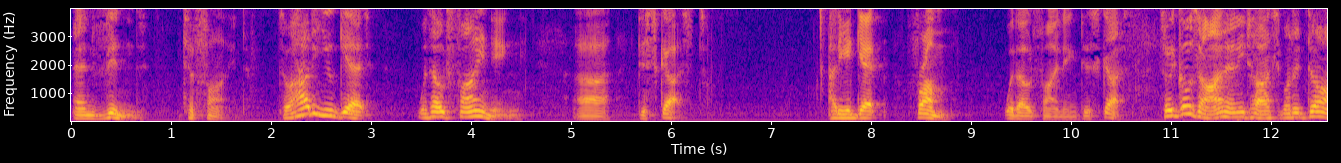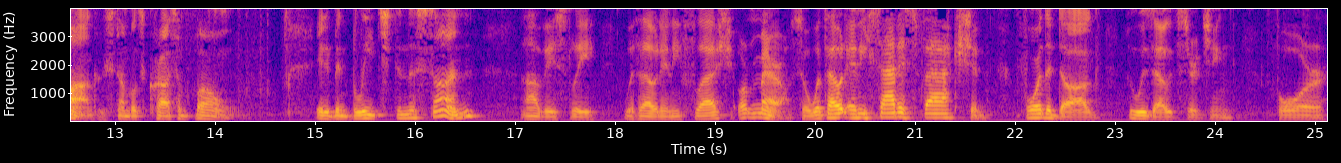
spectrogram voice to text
and vind, to find. So, how do you get, without finding, uh, disgust? How do you get from without finding disgust? So he goes on and he talks about a dog who stumbles across a bone. It had been bleached in the sun, obviously without any flesh or marrow, so without any satisfaction for the dog who was out searching for,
